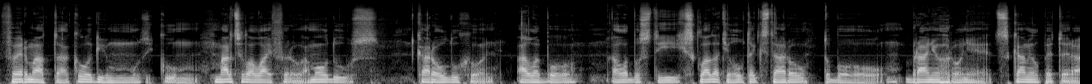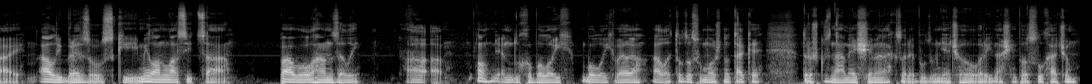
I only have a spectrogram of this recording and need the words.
Fermata, Collegium Musicum, Marcela Leiferova, Modus, Karol Duchoň, alebo, alebo z tých skladateľov textárov to bol Braňo Hronec, Kamil Peteraj, Ali Brezovský, Milan Lasica, Pavol Hanzeli. A, no, jednoducho bolo ich, bolo ich veľa, ale toto sú možno také trošku známejšie mená, ktoré budú niečo hovoriť našim poslucháčom.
